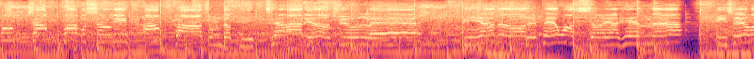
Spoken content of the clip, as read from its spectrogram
복잡하고 손이 아파. 좀 더 기다려줄래 sail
